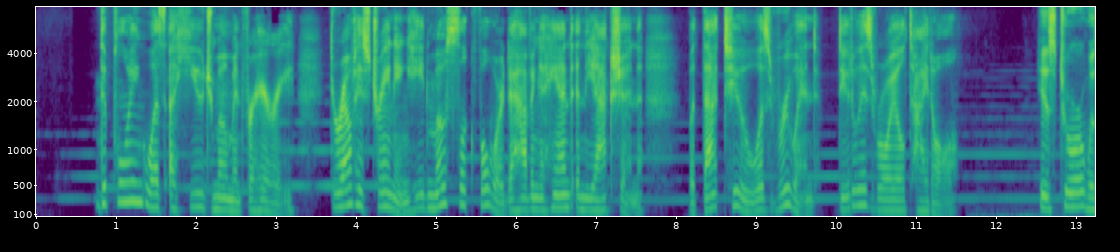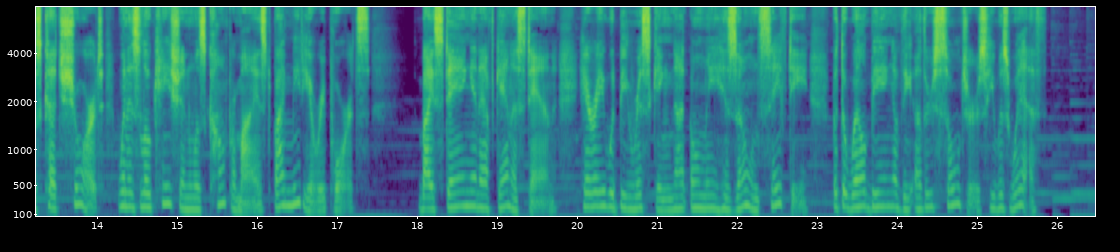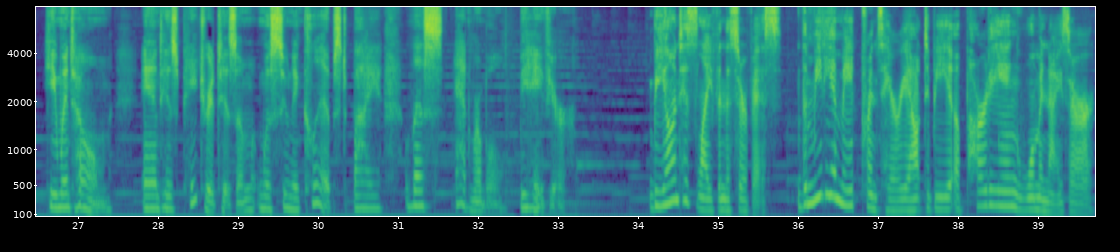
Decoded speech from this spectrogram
Deploying was a huge moment for Harry. Throughout his training, he'd most look forward to having a hand in the action, but that too was ruined due to his royal title. His tour was cut short when his location was compromised by media reports. By staying in Afghanistan, Harry would be risking not only his own safety, but the well being of the other soldiers he was with. He went home, and his patriotism was soon eclipsed by less admirable behavior. Beyond his life in the service, the media made Prince Harry out to be a partying womanizer.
